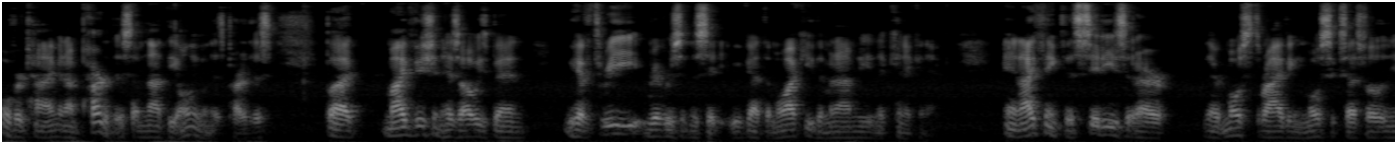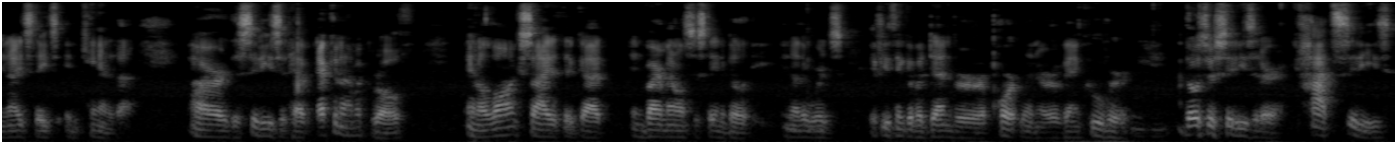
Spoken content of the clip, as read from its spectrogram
over time, and I'm part of this. I'm not the only one that's part of this, but my vision has always been: we have three rivers in the city. We've got the Milwaukee, the Menomonee, and the Kinnickinnic. And I think the cities that are they're most thriving, most successful in the United States and Canada are the cities that have economic growth, and alongside it, they've got environmental sustainability. In other words, if you think of a Denver or a Portland or a Vancouver, those are cities that are hot cities,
